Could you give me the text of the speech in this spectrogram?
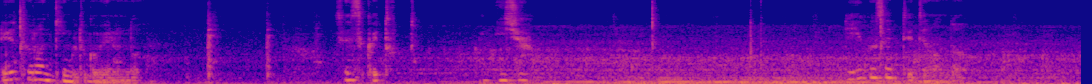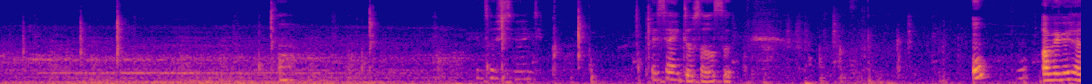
レートランキングとか見えるんだ。全世界トップ20リーグ設定ってなんだ？あ。下手してないでか。対サイト探す。お？あびっくりした。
